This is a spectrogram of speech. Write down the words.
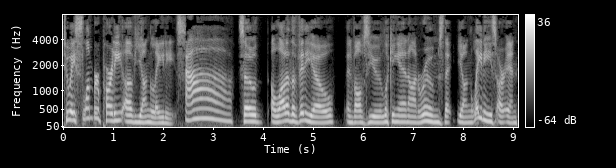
to a slumber party of young ladies. Ah. So a lot of the video involves you looking in on rooms that young ladies are in.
